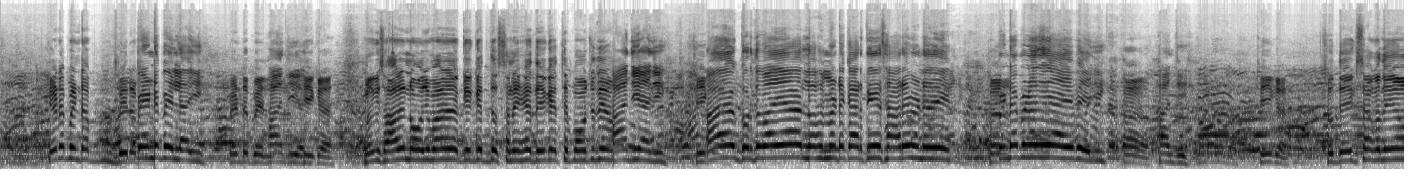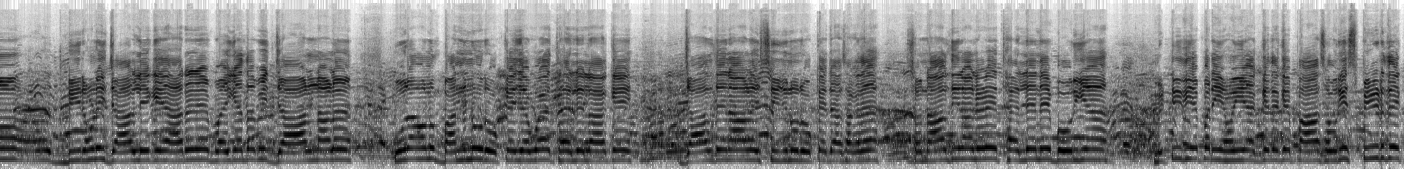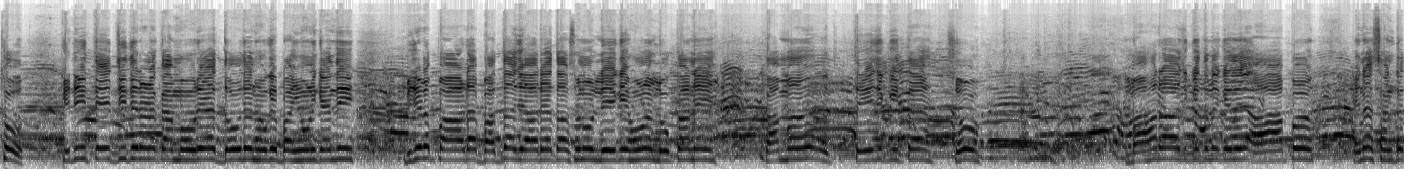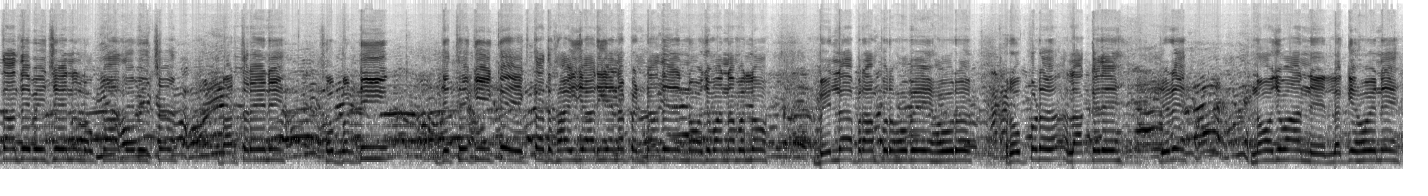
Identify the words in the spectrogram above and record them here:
ਕਿਹੜਾ ਪਿੰਡ ਆ? ਵੀਰ ਪਿੰਡ ਬੇਲਾ ਜੀ। ਪਿੰਡ ਬੇਲ। ਹਾਂਜੀ। ਠੀਕ ਹੈ। ਮਤਲਬ ਕਿ ਸਾਰੇ ਨੌਜਵਾਨ ਅੱਗੇ ਅੱਗੇ ਸੁਨੇਹੇ ਦੇ ਕੇ ਇੱਥੇ ਪਹੁੰਚਦੇ ਹੋ ਹਾਂਜੀ ਹਾਂਜੀ। ਠੀਕ ਹੈ। ਆ ਗੁਰਦੁਆਰੇ ਲੋਸਮੈਂਟ ਕਰਤੀ ਸਾਰੇ ਪਿੰਡ ਦੇ। ਪਿੰਡਾਂ ਪਿੰਡਾਂ ਦੇ ਆਏ ਵੇ ਜੀ। ਹਾਂ। ਹਾਂਜੀ। ਠੀਕ ਹੈ। ਸੋ ਦੇਖ ਸਕਦੇ ਹੋ ਵੀਰ ਹੁਣੀ ਜਾਲ ਲੈ ਕੇ ਆ ਰਹੇ ਨੇ। ਬਾਈ ਕਹਿੰਦਾ ਵੀ ਜਾਲ ਨਾਲ ਪੂਰਾ ਹੁਣ ਬੰਨ ਨੂੰ ਰੋਕਿਆ ਜਾਊਗਾ ਥੈਲੇ ਲਾ ਕੇ। ਜਾਲ ਦੇ ਨਾਲ ਇਸ ਚੀਜ਼ ਨੂੰ ਰੋਕਿਆ ਜਾ ਸਕਦਾ। ਹੈ। ਸੋ ਨਾਲ ਦੀ ਨਾਲ ਜਿਹੜੇ ਥੈਲੇ ਨੇ, ਬੋਰੀਆਂ, ਮਿੱਟੀ ਦੀਆਂ ਭਰੀਆਂ ਹੋਈਆਂ, ਅੱਗੇ ਤੇ ਅੱਗੇ ਪਾਸ ਹੋ ਰਹੀ ਸਪੀਡ ਦੇਖੋ, ਕਿੰਨੀ ਤੇਜ਼ੀ ਦੇ ਨਾਲ ਕੰਮ ਹੋ ਰਿਹਾ। ਦੋ ਦਿਨ ਹੋ ਗਏ ਬਾਈ ਹੁਣ ਕਹਿੰਦੀ ਵੀ ਜਿਹੜਾ ਪਾੜ ਆ, ਵੱਧਦਾ ਜਾ ਰਿਹਾ ਤਾਂ ਉਸ ਨੂੰ ਲੈ ਕੇ ਹੁਣ ਲੋਕਾਂ ਨੇ ਕੰਮ ਤੇਜ਼ ਕੀਤਾ। ਸੋ ਮਹਾਰਾਜ ਕਿਤੇ ਨਾ ਕਿਤੇ ਆਪ ਇਹਨਾਂ ਸੰਗਤਾਂ ਦੇ ਵਿੱਚ, ਇਹਨਾਂ ਲੋਕਾਂ ਦੇ ਵਿੱਚ ਵਰਤ ਰਹੇ ਨੇ। ਸੋ ਵੱਡੀ ਜਿੱਥੇ ਕਿ ਇੱਕ ਏਕਤਾ ਦਿਖਾਈ ਜਾ ਰਹੀ ਹੈ ਇਹਨਾਂ ਪਿੰਡਾਂ ਦੇ ਨੌਜਵਾਨਾਂ ਵੱਲੋਂ। ਬੇਲਾ ਬ੍ਰਹਮਪੁਰ ਹੋਵੇ ਹੋਰ ਰੋਪੜ ਇਲਾਕੇ ਦੇ ਜਿਹੜੇ ਨੌਜਵਾਨ ਨੇ, ਲੱਗੇ ਹੋਏ ਨੇ।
